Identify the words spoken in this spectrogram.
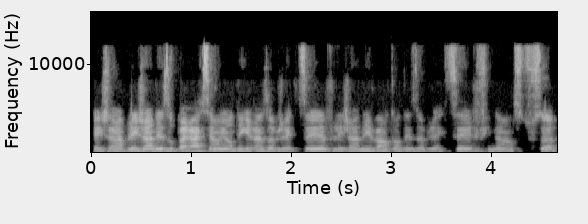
Par exemple, les gens des opérations, ils ont des grands objectifs, les gens des ventes ont des objectifs, finances, tout ça.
